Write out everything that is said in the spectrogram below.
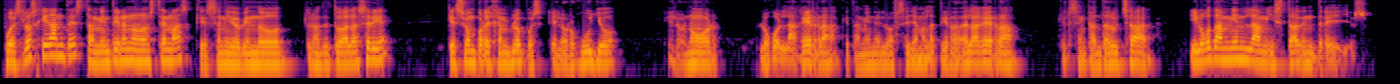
Pues los gigantes también tienen unos temas que se han ido viendo durante toda la serie, que son, por ejemplo, pues el orgullo, el honor, luego la guerra, que también el Luaf se llama la tierra de la guerra, que les encanta luchar, y luego también la amistad entre ellos.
